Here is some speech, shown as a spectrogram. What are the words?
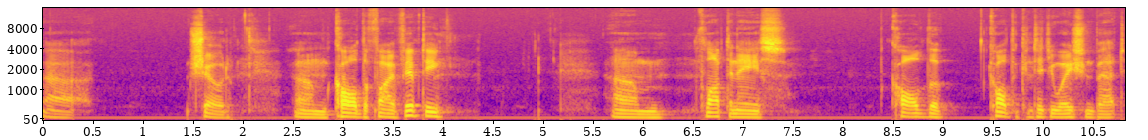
uh, showed. Um, called the 550, um, flopped an ace, called the called the continuation bet,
